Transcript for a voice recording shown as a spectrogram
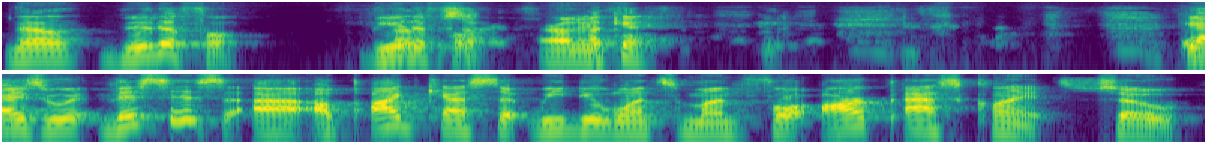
No. Beautiful. Beautiful. sorry. Okay. Guys, this is uh, a podcast that we do once a month for our past clients. So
